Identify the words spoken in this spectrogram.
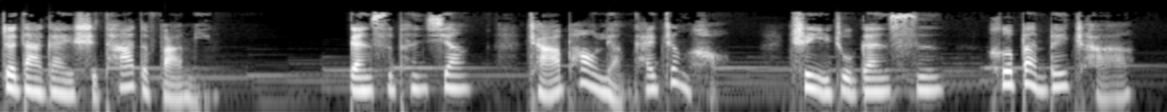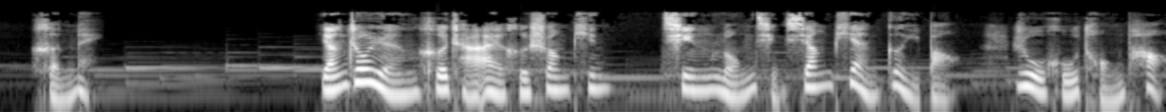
这大概是他的发明。干丝喷香，茶泡两开正好，吃一柱干丝，喝半杯茶，很美。扬州人喝茶爱喝双拼，青龙井香片各一包。入壶同泡，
